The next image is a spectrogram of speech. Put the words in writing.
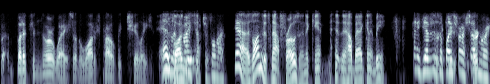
But, but it's in Norway, so the water's probably chilly. As long as it's not, yeah, as long as it's not frozen, it can't. How bad can it be? And it gives us a place for a submarine.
